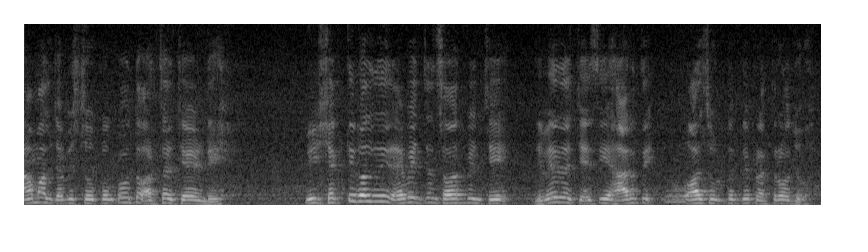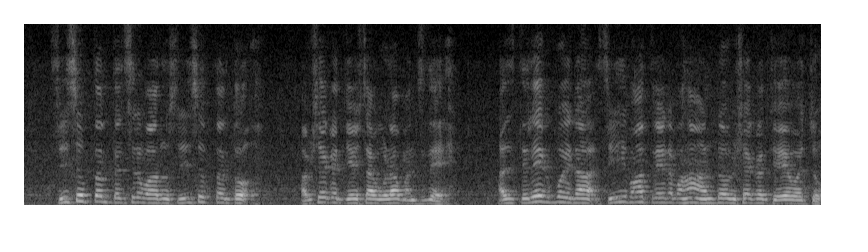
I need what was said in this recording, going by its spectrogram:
నామాలు జపిస్తూ కుంకుమతో అర్చన చేయండి. మీ శక్తి కొలది నైవేద్యం సమర్పించి నివేదన చేసి హారతి ఇవ్వాల్సి ఉంటుంది ప్రతిరోజు. శ్రీ సూక్తం తెలిసిన వారు శ్రీ సూక్తంతో అభిషేకం చేసినా కూడా మంచిదే. అది తెలియకపోయినా శ్రీ మాత్రే నమః అంటూ అభిషేకం చేయవచ్చు.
